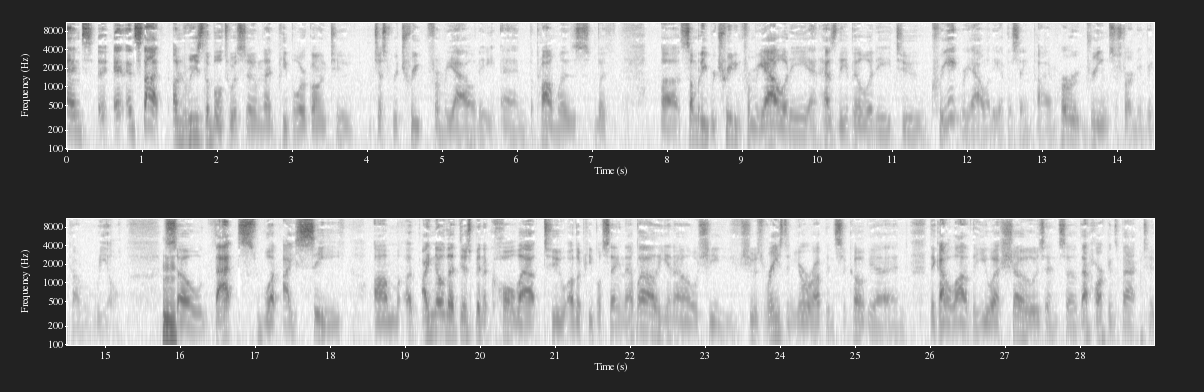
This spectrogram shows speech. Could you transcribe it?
And, it's not unreasonable to assume that people are going to just retreat from reality. And the problem was with uh, somebody retreating from reality and has the ability to create reality at the same time. Her dreams are starting to become real. So that's what I see. Um, uh, I know that there's been a call out to other people saying that, well, you know, she she was raised in Europe in Sokovia, and they got a lot of the U.S. shows, and so that harkens back to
